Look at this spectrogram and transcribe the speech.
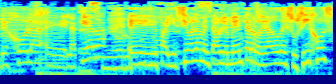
dejó la, eh, la tierra, eh, falleció lamentablemente rodeado de sus hijos.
